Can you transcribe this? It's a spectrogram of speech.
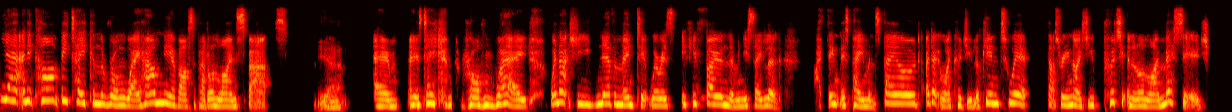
Yeah, and it can't be taken the wrong way. How many of us have had online spats? Yeah. Um, and it's taken the wrong way when actually you never meant it. Whereas if you phone them and you say, look, I think this payment's failed. I don't know why. Could you look into it? That's really nice. You put it in an online message.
